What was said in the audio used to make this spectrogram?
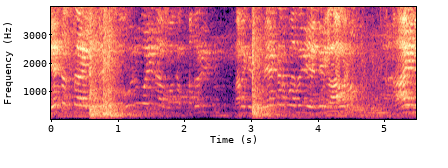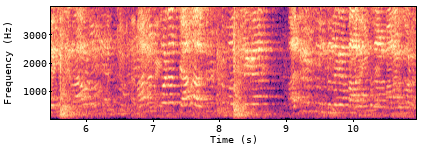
దేశ స్థాయిలో గౌరవైన ఒక పదవి మనకి స్పీకర్ పదవి అన్ని రావడం ఆయనకి రావడం మనం కూడా చాలా అదృష్టవంతులుగా అదృష్టవంతులుగా భావిస్తున్నాం మనం కూడా.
